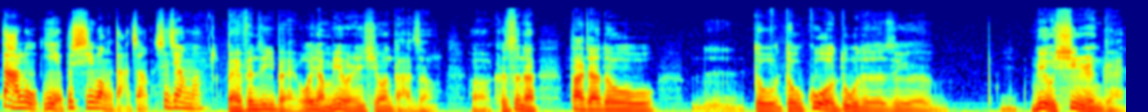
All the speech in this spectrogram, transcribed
大陆也不希望打仗，是这样吗？百分之一百，我想没有人希望打仗啊。可是呢，大家都。都都过度的这个没有信任感，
